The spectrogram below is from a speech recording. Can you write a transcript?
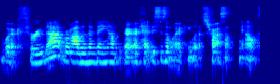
work through that rather than being able to go okay this isn't working let's try something else.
